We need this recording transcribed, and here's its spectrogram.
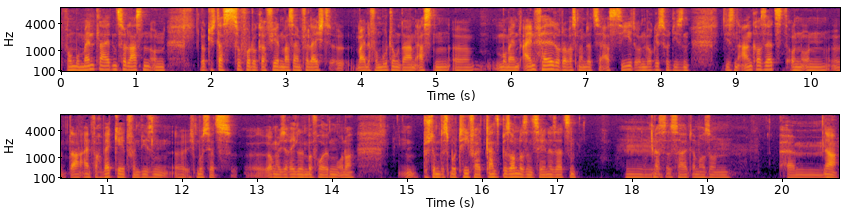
vom Moment leiten zu lassen und wirklich das zu fotografieren, was einem vielleicht, äh, meine Vermutung, da im ersten äh, Moment einfällt oder was man da zuerst sieht und wirklich so diesen, diesen Anker setzt und, und äh, da einfach weggeht von diesen, äh, ich muss jetzt äh, irgendwelche Regeln befolgen oder ein bestimmtes Motiv halt ganz besonders in Szene setzen. Hm. Das ist halt immer so ein, Ähm, ja,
